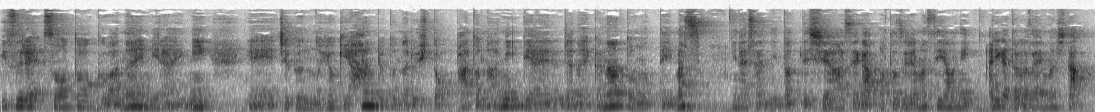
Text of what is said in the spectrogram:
いずれそう遠くはない未来に、えー、自分の良き伴侶となる人パートナーに出会えるんじゃないかなと思っています。皆さんにとって幸せが訪れますように。ありがとうございました。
